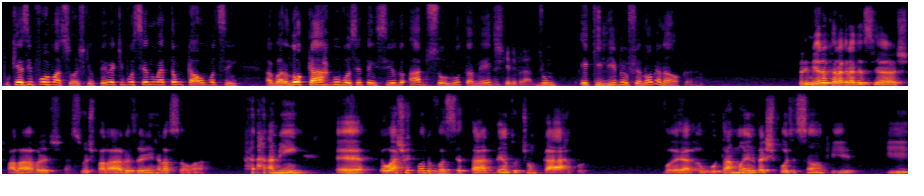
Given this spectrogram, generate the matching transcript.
Porque as informações que eu tenho é que você não é tão calmo assim. Agora, no cargo, você tem sido absolutamente equilibrado. de um equilíbrio fenomenal, cara. Primeiro, eu quero agradecer as palavras, as suas palavras aí em relação a, a mim. É, eu acho que quando você está dentro de um cargo, é, o tamanho da exposição que, que,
